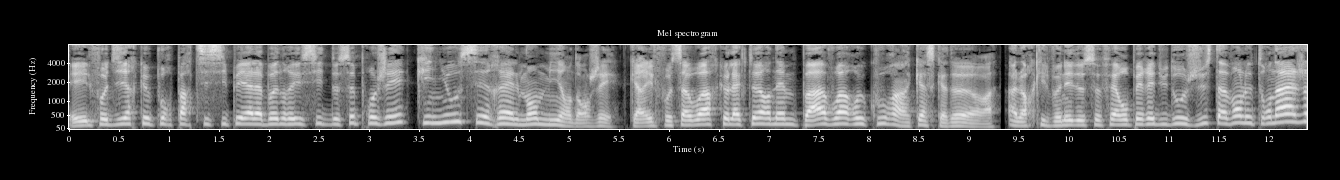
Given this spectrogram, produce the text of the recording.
Et il faut dire que pour participer à la bonne réussite de ce projet, Keanu s'est réellement mis en danger, car il faut savoir que l'acteur n'aime pas avoir recours à un cascadeur. Alors qu'il venait de se faire opérer du dos juste avant le tournage,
